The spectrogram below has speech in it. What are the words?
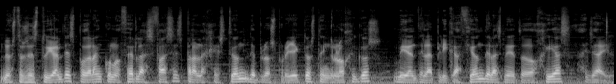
Nuestros estudiantes podrán conocer las fases para la gestión de los proyectos tecnológicos mediante la aplicación de las metodologías Agile.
